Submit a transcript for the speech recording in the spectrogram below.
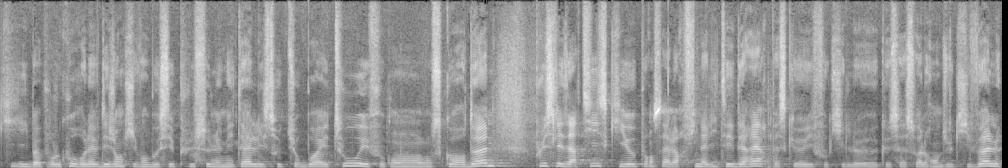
qui, bah, pour le coup, relève des gens qui vont bosser plus le métal, les structures bois et tout. Et il faut qu'on se coordonne. Plus les artistes qui, eux, pensent à leur finalité derrière, parce qu'il faut qu'ils, que ça soit le rendu qu'ils veulent.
